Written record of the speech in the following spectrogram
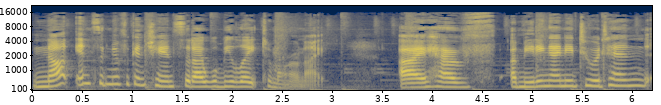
not insignificant chance that I will be late tomorrow night. I have a meeting I need to attend,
